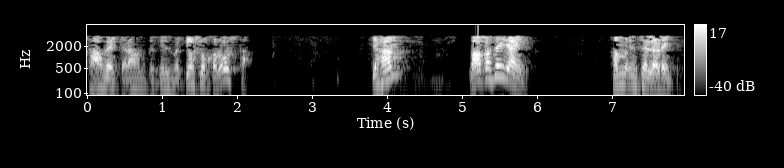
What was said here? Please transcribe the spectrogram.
صحابہ کرام کے دل میں جوش و خروش تھا کہ ہم واپس نہیں جائیں گے، ہم ان سے لڑیں گے۔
